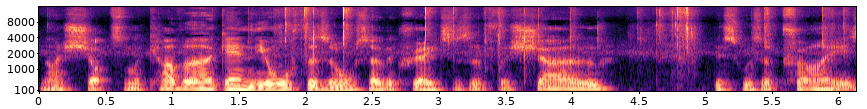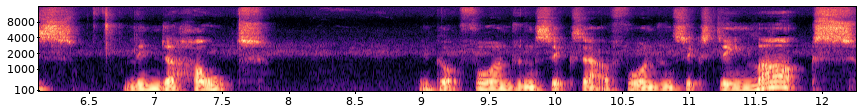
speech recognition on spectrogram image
nice shots on the cover. Again, the authors are also the creators of the show. This was a prize. Linda Holt, who got 406 out of 416 marks,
